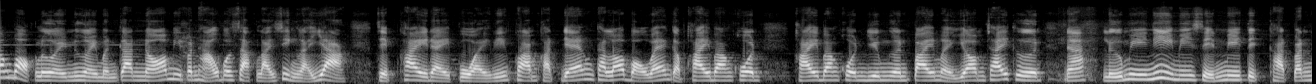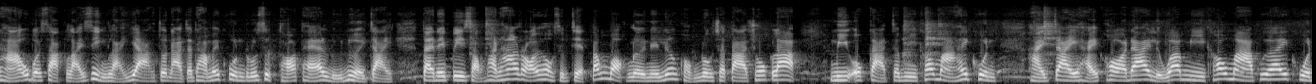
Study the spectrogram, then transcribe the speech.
ต้องบอกเลยเหนื่อยเหมือนกันเนาะมีปัญหาอุปสรรคหลายสิ่งหลายอย่าง เจ็บไข้ได้ป่วย มีความขัดแย้งทะเลาะเบาแวงกับใครบางคน ใครบางคนยืมเงินไปไม่ยอมใช้คืนนะหรือมีหนี้มีสินมีติดขัดปัญหาอุปสรรคหลายสิ่งหลายอย่าง จนอาจจะทำให้คุณรู้สึกท้อแท้หรือเหนื่อยใจ แต่ในปี 2567 ต้องบอกเลยในเรื่องของดวงชะตาโชคลาภมีโอกาสจะมีเข้ามาให้คุณหายใจหายคอได้ หรือว่ามีเข้ามาเพื่อให้คุณ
